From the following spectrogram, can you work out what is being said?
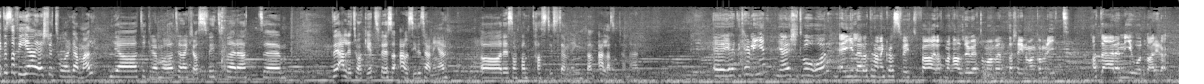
Jag heter Sofia, jag är 22 år gammal. Jag tycker om att träna crossfit för att eh, det är aldrig tråkigt för det är så allsidiga träningar. Och det är sån fantastisk stämning bland alla som tränar här. Eh, jag heter Caroline, jag är 22 år. Jag gillar att träna crossfit för att man aldrig vet vad man väntar sig när man kommer hit. Att det är en ny ord varje dag.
